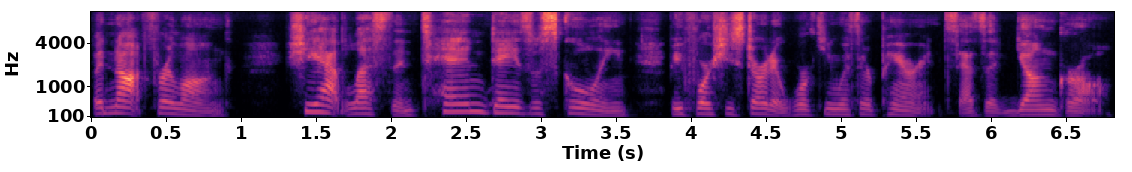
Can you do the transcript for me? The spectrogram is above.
but not for long. She had less than 10 days of schooling before she started working with her parents as a young girl.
